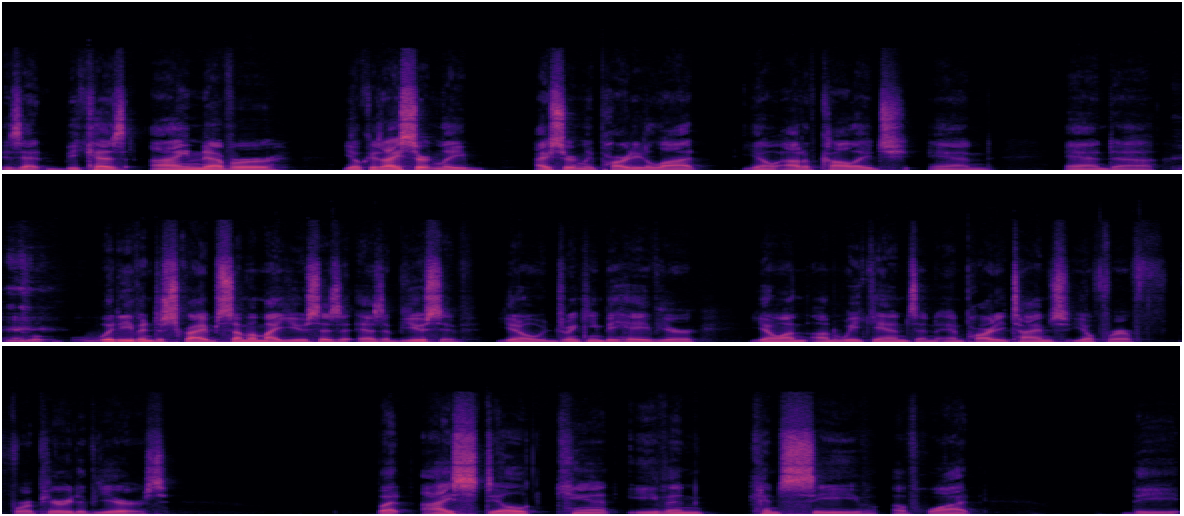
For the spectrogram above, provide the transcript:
is that because I never you know because I certainly I certainly partied a lot you know out of college and and uh, would even describe some of my use as as abusive you know drinking behavior you know on on weekends and and party times you know for for a period of years but I still can't even conceive of what the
